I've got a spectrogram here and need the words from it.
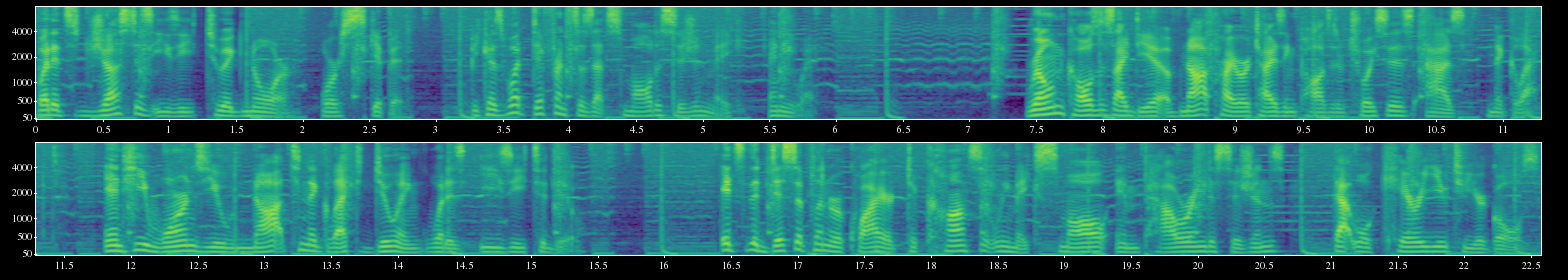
But it's just as easy to ignore or skip it, because what difference does that small decision make anyway? Rohn calls this idea of not prioritizing positive choices as neglect, and he warns you not to neglect doing what is easy to do. It's the discipline required to constantly make small, empowering decisions that will carry you to your goals.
